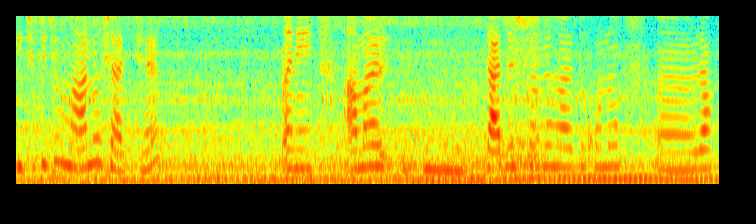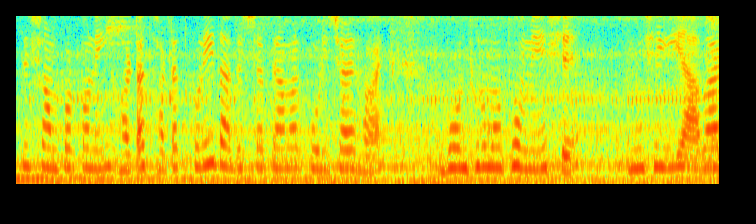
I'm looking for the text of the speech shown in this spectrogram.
কিছু কিছু মানুষ আছে মানে আমার তাদের সঙ্গে হয়তো কোনো রক্তের সম্পর্ক নেই। হঠাৎ হঠাৎ করেই তাদের সাথে আমার পরিচয় হয়। বন্ধুর মতো মেশে। মিশে গিয়ে আবার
